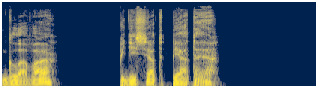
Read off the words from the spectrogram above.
Глава 55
